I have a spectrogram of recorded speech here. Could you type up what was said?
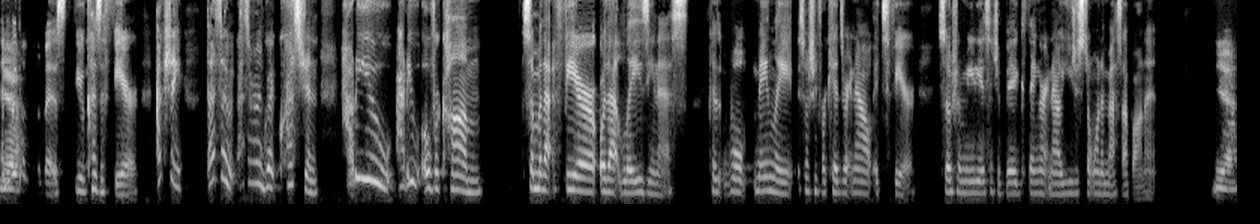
and yeah. a little bit because of fear actually that's a that's a really great question how do you how do you overcome some of that fear or that laziness because well mainly especially for kids right now it's fear social media is such a big thing right now you just don't want to mess up on it yeah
